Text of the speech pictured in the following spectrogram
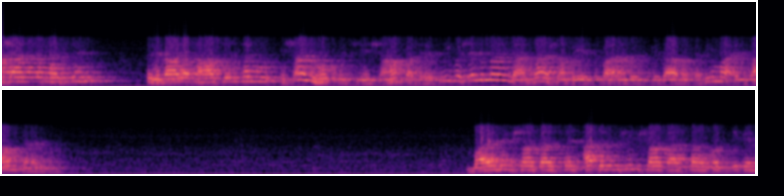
شانات حسن ہدایت حاصل نبود اشانی حکم چیئے شاہم پترتی کو شنما یا نا شاہم بے اعتبارا کتاب کریمہ الزام کرنما باید ایک شان کہستن عقل بشی کی شان کہستن وقتی کہ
